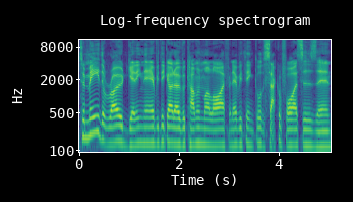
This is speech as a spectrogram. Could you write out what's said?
to me, the road getting there, everything I'd overcome in my life and everything, all the sacrifices and,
